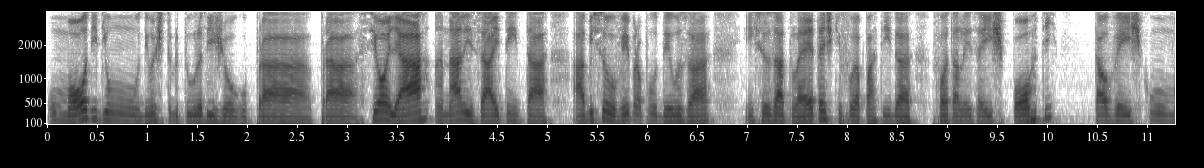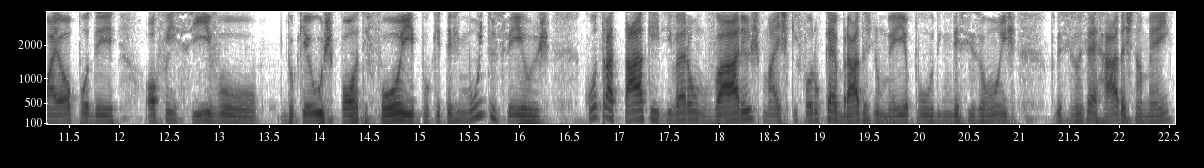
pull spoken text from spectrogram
um molde de, um, de uma estrutura de jogo para se olhar, analisar e tentar absorver para poder usar em seus atletas, que foi a partida Fortaleza e Esporte. Talvez com maior poder ofensivo do que o esporte foi, porque teve muitos erros. Contra-ataque tiveram vários, mas que foram quebrados no meio por indecisões, por decisões erradas também.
